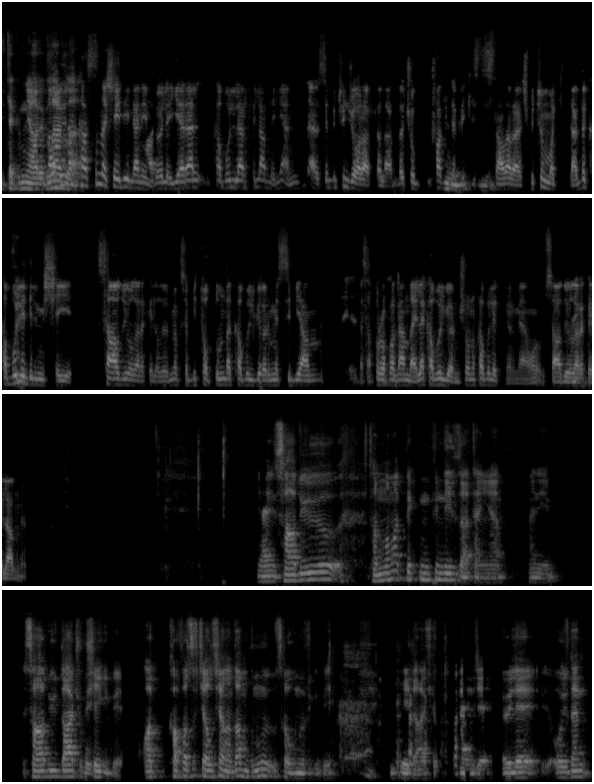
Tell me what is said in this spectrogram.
Bir takım yargılarla kastım da şey değil hani böyle yerel kabuller falan değil. Yani derse bütün coğrafyalarda çok ufak tefek istisnalar hariç bütün vakitlerde kabul edilmiş şeyi sağduyu olarak ele alıyorum. Yoksa bir toplumda kabul görmesi bir an mesela propagandayla kabul görmüş. Onu kabul etmiyorum yani. O sağduyu olarak ele almıyorum. yani sağduyu tanımlamak pek mümkün değil zaten ya. Hani sağduyu daha çok şey gibi. Kafası çalışan adam bunu savunur gibi bir şey daha çok bence. Öyle o yüzden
